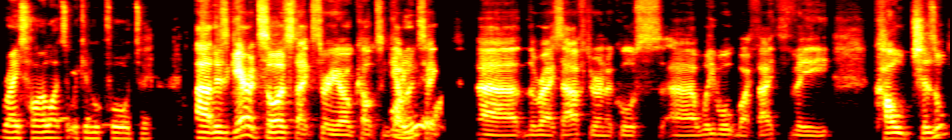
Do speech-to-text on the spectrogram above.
race highlights that we can look forward to? Uh, there's Garrett Size Stakes three year old Colts and Oh, yeah. uh, the race after, and of course, uh, we walk by faith the Cold Chisel,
